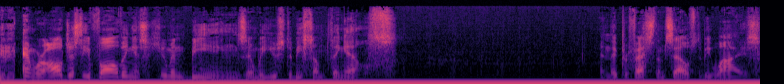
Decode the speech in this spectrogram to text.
and we're all just evolving as human beings, and we used to be something else. And they profess themselves to be wise,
